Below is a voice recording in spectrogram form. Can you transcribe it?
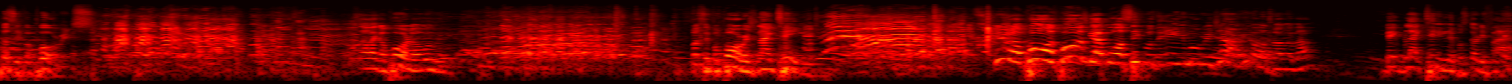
Pussy for porridge. Sound like a porno movie. Pussy for porridge 19. you know, porn's, porn's got more sequels than any movie genre. You know what I'm talking about. Big black titty nipples 35.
